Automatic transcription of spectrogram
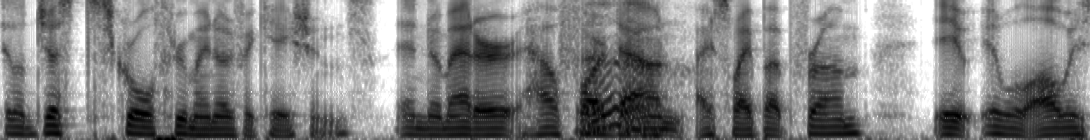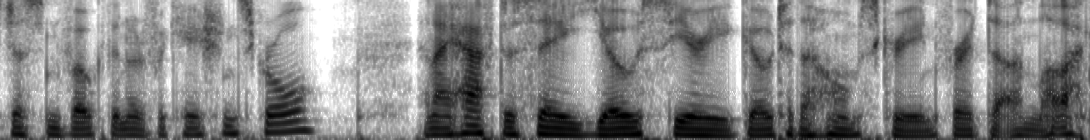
it'll just scroll through my notifications and no matter how far Oh. down I swipe up from, it, it will always just invoke the notification scroll. And I have to say, Yo Siri, go to the home screen for it to unlock.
